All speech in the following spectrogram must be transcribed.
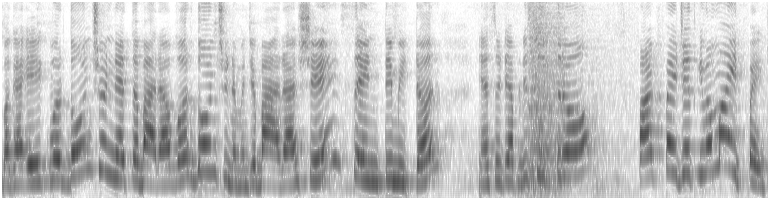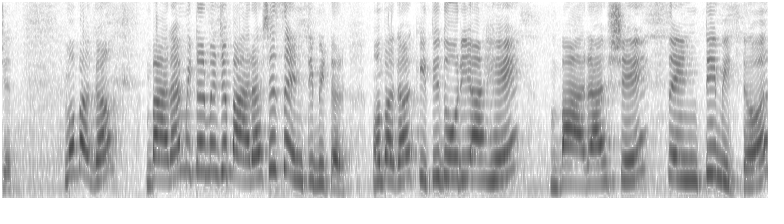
बघा एकवर दोन शून्य तर बारावर दोन शून्य म्हणजे बाराशे सेंटीमीटर. यासाठी आपली सूत्र पाठ पाहिजेत किंवा माहीत पाहिजेत? मग बघा बारा मीटर म्हणजे बाराशे सेंटीमीटर. मग बघा किती दोरी आहे? बाराशे सेंटीमीटर.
